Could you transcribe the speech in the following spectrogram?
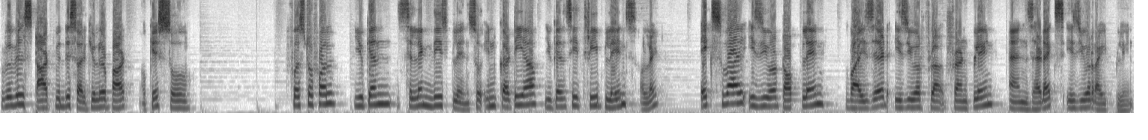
we will start with the circular part okay? So first of all you can select these planes. So in CATIA you can see three planes all right xy is your top plane yz is your front plane and zx is your right plane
